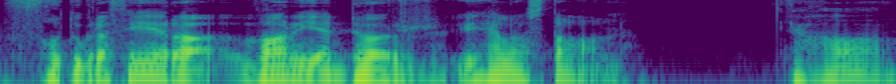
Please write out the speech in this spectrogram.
fotografera varje dörr i hela stan. Jaha.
